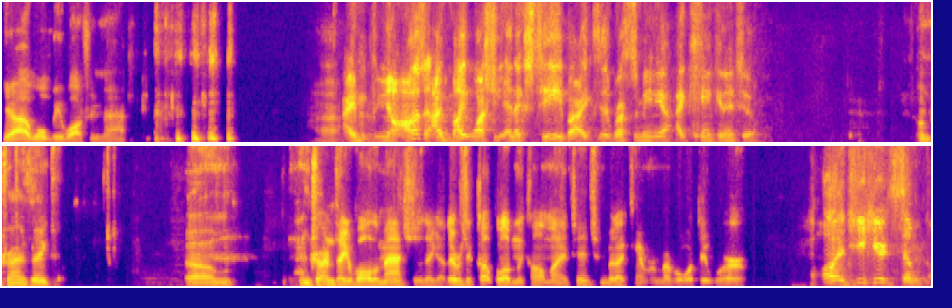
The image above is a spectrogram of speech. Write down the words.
Yeah, I won't be watching that. Uh, I, you know, honestly, I might watch the NXT, but I, the WrestleMania, I can't get into. I'm trying to think. Um, I'm trying to think of all the matches they got. There was a couple of them that caught my attention, but I can't remember what they were. Oh, did you hear some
